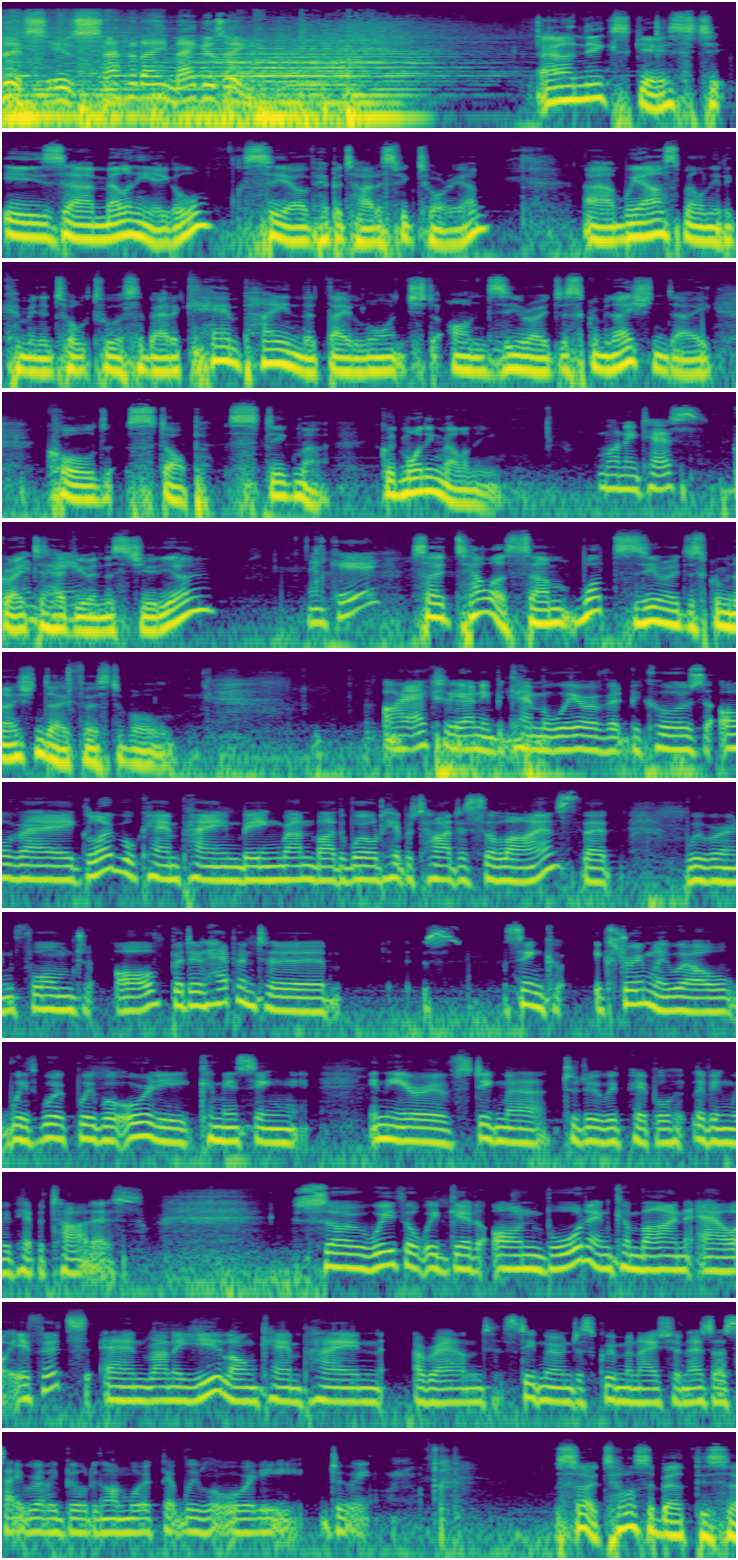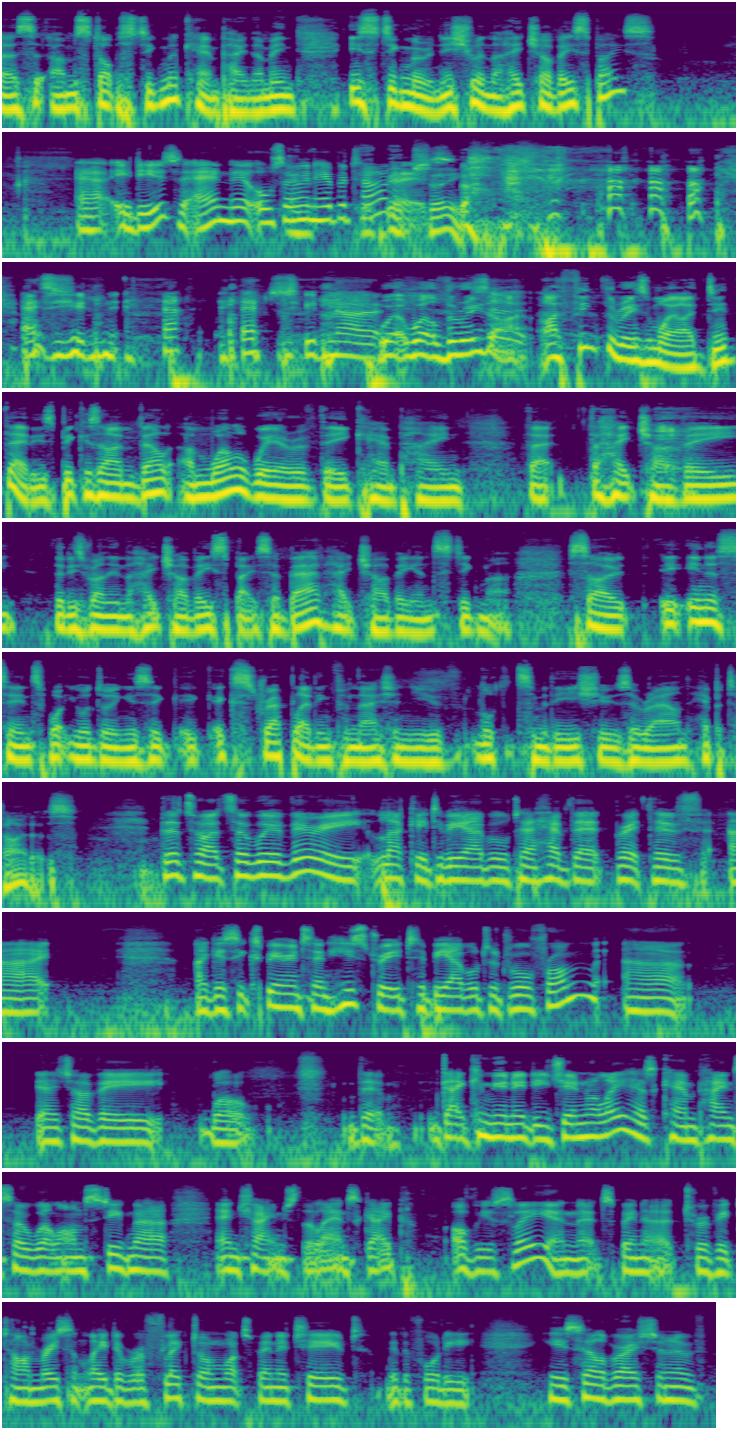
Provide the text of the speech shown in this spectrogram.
This is Saturday Magazine. Our next guest is uh, Melanie Eagle, CEO of Hepatitis Victoria. Um, we asked Melanie to come in and talk to us about a campaign that they launched on Zero Discrimination Day called Stop Stigma. Good morning, Melanie. Morning, Tess. Great And to have you in the studio. Thank you. So tell us, um, what's Zero Discrimination Day, first of all? I actually only became aware of it because of a global campaign being run by the World Hepatitis Alliance that we were informed of, but it happened to sync extremely well with work we were already commencing in the area of stigma to do with people living with hepatitis. So we thought we'd get on board and combine our efforts and run a year long campaign around stigma and discrimination, as I say, really building on work that we were already doing. So tell us about this uh, um, Stop Stigma campaign. I mean, is stigma an issue in the HIV space? Uh, it is, and also in hepatitis, as you as you know. Well, well the reason So- I, I think the reason why I did that is because I'm vel- I'm well aware of the campaign that the HIV that is run in the HIV space about HIV and stigma. So, in a sense, what you're doing is extrapolating from that, and you've looked at some of the issues around hepatitis. That's right. So we're very lucky to be able to have that breadth of, uh, I guess, experience and history to be able to draw from. Uh, HIV, well, the gay community generally has campaigned so well on stigma and changed the landscape, obviously, and it's been a terrific time recently to reflect on what's been achieved with the 40 year celebration of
